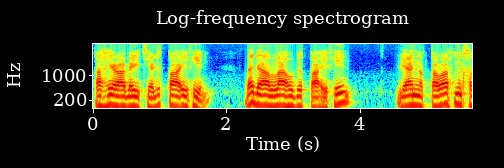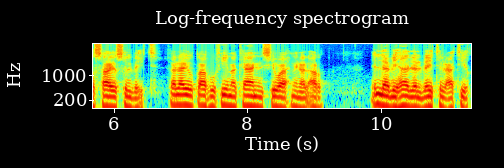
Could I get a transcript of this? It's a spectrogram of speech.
طهر بيتي للطائفين. بدأ الله بالطائفين لأن الطواف من خصائص البيت فلا يطاف في مكان سواه من الأرض إلا بهذا البيت العتيق.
